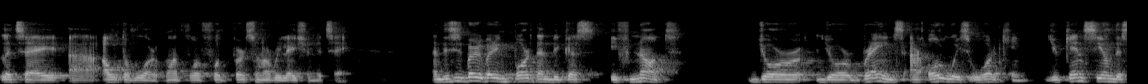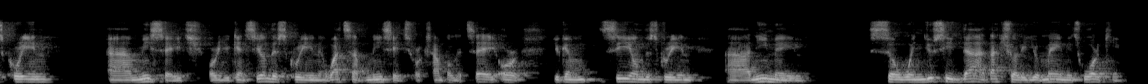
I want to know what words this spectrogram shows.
let's say, uh, out of work, one for, for personal relation, let's say. And this is very, very important because if not, your your brains are always working. You can see on the screen a message, or you can see on the screen a WhatsApp message, for example, let's say, or you can see on the screen uh, an email. So when you see that, actually your main is working.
